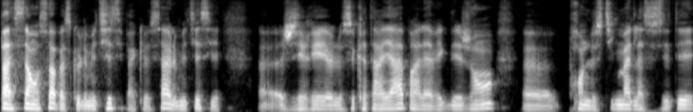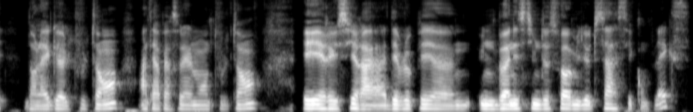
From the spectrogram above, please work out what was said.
pas ça en soi, parce que le métier, c'est pas que ça. Le métier, c'est euh, gérer le secrétariat, parler avec des gens, euh, prendre le stigma de la société dans la gueule tout le temps, interpersonnellement tout le temps, et réussir à développer euh, une bonne estime de soi au milieu de ça, c'est complexe.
